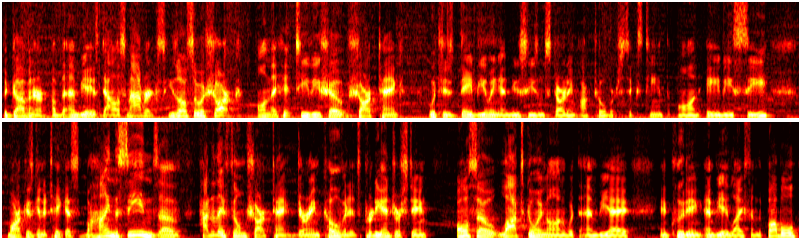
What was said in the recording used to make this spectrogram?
the governor of the NBA's Dallas Mavericks. He's also a shark on the hit TV show Shark Tank, which is debuting a new season starting October 16th on ABC. Mark is going to take us behind the scenes of how do they film Shark Tank during COVID. It's pretty interesting. Also, lots going on with the NBA, including NBA life in the bubble,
